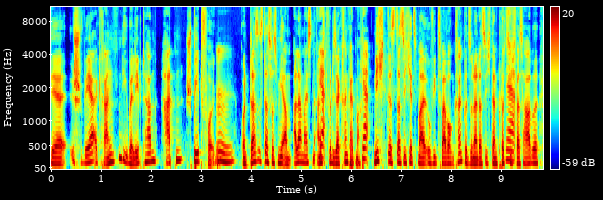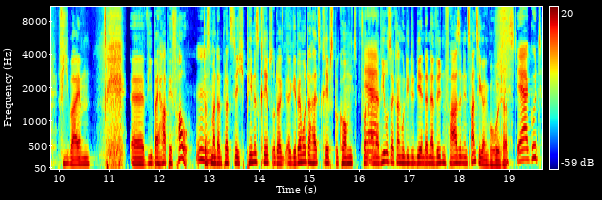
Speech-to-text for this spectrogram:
der schwer Erkrankten, die überlebt haben, hatten Spätfolgen. Und das ist das, was mir am allermeisten Angst Ja. vor dieser Krankheit macht. Ja. Nicht, dass, dass ich jetzt mal irgendwie zwei Wochen krank bin, sondern dass ich dann plötzlich Ja. was habe, wie beim äh, wie bei HPV, Mhm. dass man dann plötzlich Peniskrebs oder äh, Gebärmutterhalskrebs bekommt von einer Viruserkrankung, die du dir in deiner wilden Phase in den 20ern geholt hast. Ja, gut.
